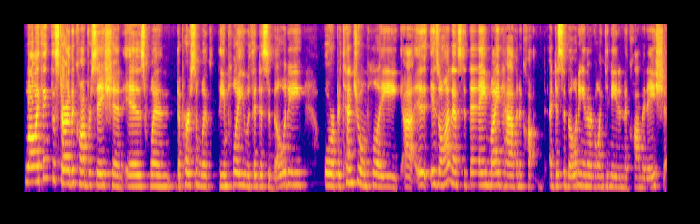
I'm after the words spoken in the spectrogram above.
Well, I think the start of the conversation is when the person with the employee with a disability or potential employee uh, is honest that they might have an, a disability and they're going to need an accommodation.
